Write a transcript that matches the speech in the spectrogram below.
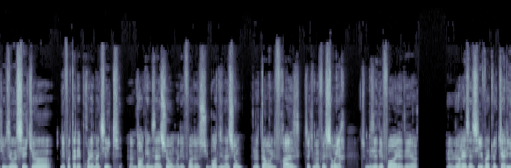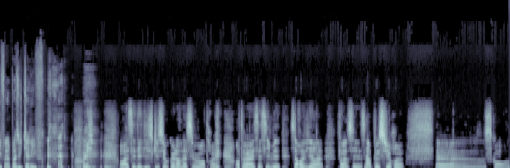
Tu me disais aussi que des fois, tu as des problématiques euh, d'organisation ou des fois de subordination. Notamment une phrase qui m'a fait sourire. Tu me disais des fois, il y a des. euh, le, le RSSI va être le calife à la place du calife. Oui, Oh, c'est des discussions que l'on a souvent entre entre RSSI, mais ça revient. Enfin, c'est c'est un peu sur euh, euh, ce qu'on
